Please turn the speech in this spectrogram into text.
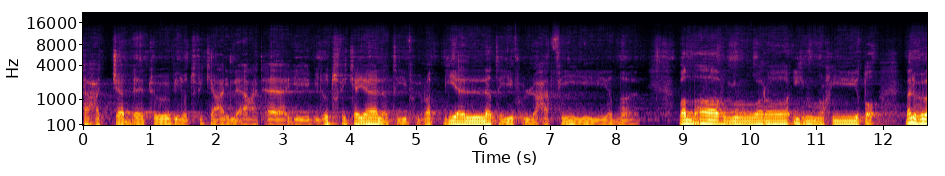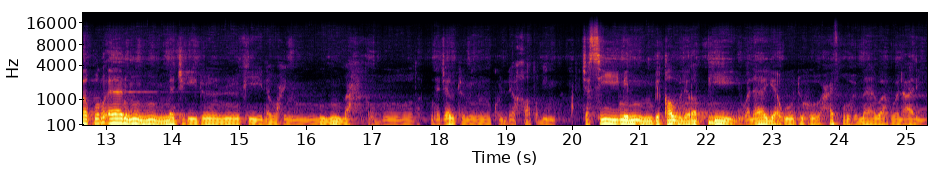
تعجبت بلطفك عن الأعداء بلطفك يا لطيف ربي اللطيف الحفيظ. والله من ورائهم محيط بل هو قرآن مجيد في لوح محفوظ. نجوت من كل خطب جسيم بقول ربي ولا يؤوده حفظهما وهو العلي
